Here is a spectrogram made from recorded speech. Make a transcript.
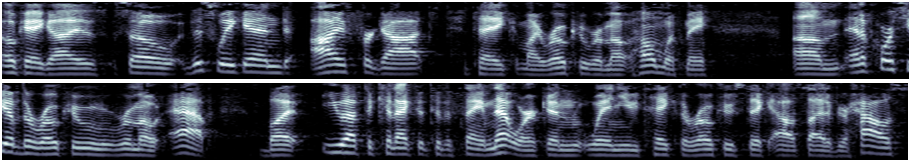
Okay guys, so this weekend I forgot to take my Roku remote home with me. Um, and of course you have the Roku remote app, but you have to connect it to the same network. And when you take the Roku stick outside of your house,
